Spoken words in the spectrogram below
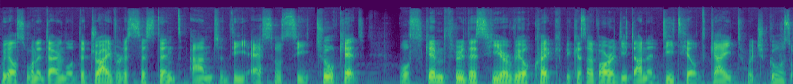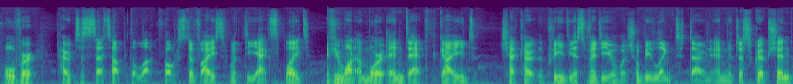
We also want to download the driver assistant and the SoC toolkit. We'll skim through this here real quick because I've already done a detailed guide which goes over how to set up the LuckFox device with the exploit. If you want a more in-depth guide, check out the previous video which will be linked down in the description.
